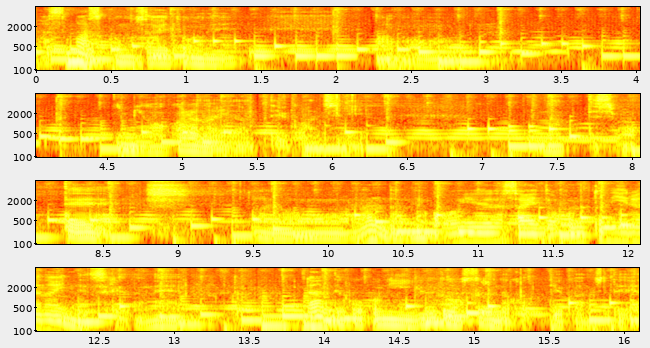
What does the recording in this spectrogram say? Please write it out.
ますますこのサイトがねサイト本当にいらないんですけどね。なんでここに誘導するのかっていう感じでな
